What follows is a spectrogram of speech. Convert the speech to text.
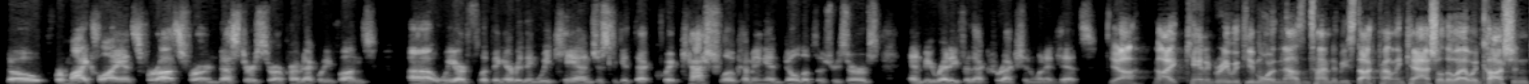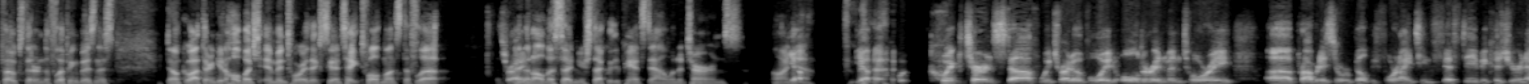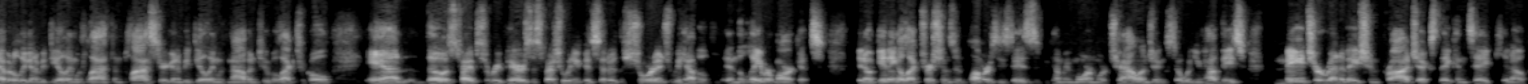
so for my clients for us for our investors through our private equity funds uh, we are flipping everything we can just to get that quick cash flow coming in build up those reserves and be ready for that correction when it hits yeah i can't agree with you more than now's the time to be stockpiling cash although i would caution folks that are in the flipping business don't go out there and get a whole bunch of inventory that's going to take 12 months to flip. That's right. And then all of a sudden you're stuck with your pants down when it turns on yep. you. yep. Quick turn stuff. We try to avoid older inventory, uh, properties that were built before 1950 because you're inevitably going to be dealing with lath and plaster. You're going to be dealing with knob and tube electrical. And those types of repairs, especially when you consider the shortage we have in the labor markets, you know, getting electricians and plumbers these days is becoming more and more challenging. So when you have these major renovation projects, they can take, you know,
